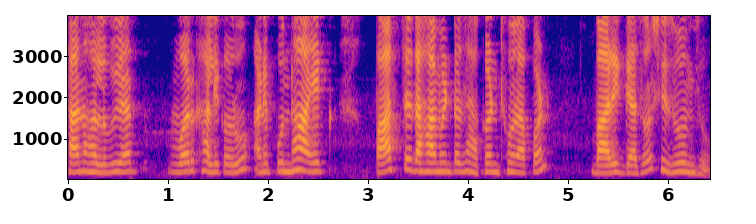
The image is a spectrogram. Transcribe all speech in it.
छान हलवूयात. वर खाली करू आणि पुन्हा एक पाच ते दहा मिनटं झाकण ठेवून आपण बारीक गॅसवर शिजवून घेऊ.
